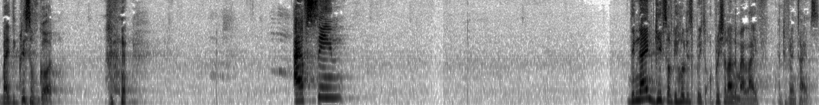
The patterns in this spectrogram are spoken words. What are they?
by the grace of God, I have seen the nine gifts of the Holy Spirit operational in my life at different times.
